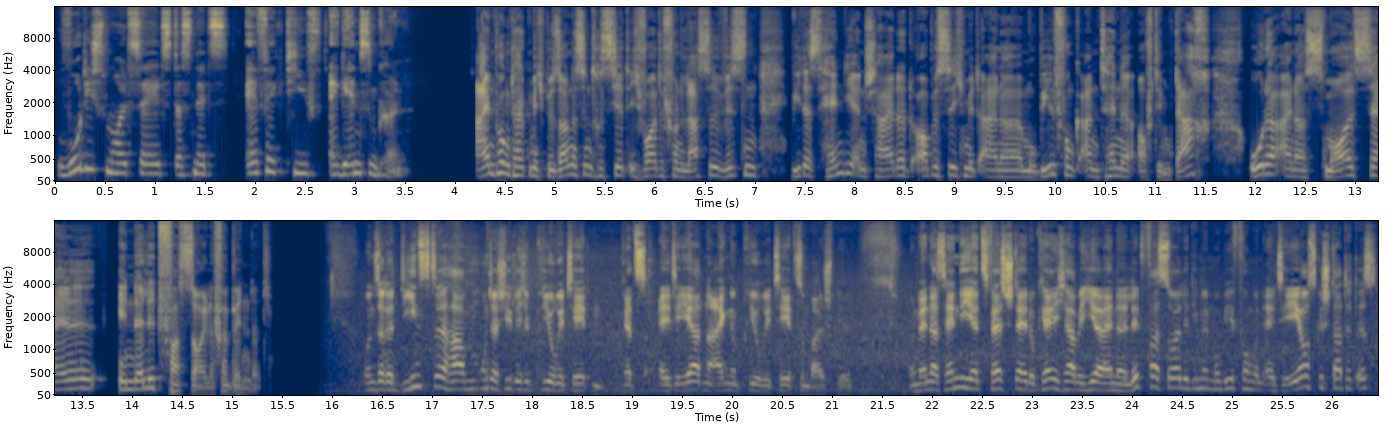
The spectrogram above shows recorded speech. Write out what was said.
wo die Small Cells das Netz effektiv ergänzen können. Ein Punkt hat mich besonders interessiert. Ich wollte von Lasse wissen, wie das Handy entscheidet, ob es sich mit einer Mobilfunkantenne auf dem Dach oder einer Small Cell in der Litfaßsäule verbindet. Unsere Dienste haben unterschiedliche Prioritäten. Jetzt LTE hat eine eigene Priorität zum Beispiel. Und wenn das Handy jetzt feststellt, okay, ich habe hier eine Litfaßsäule, die mit Mobilfunk und LTE ausgestattet ist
